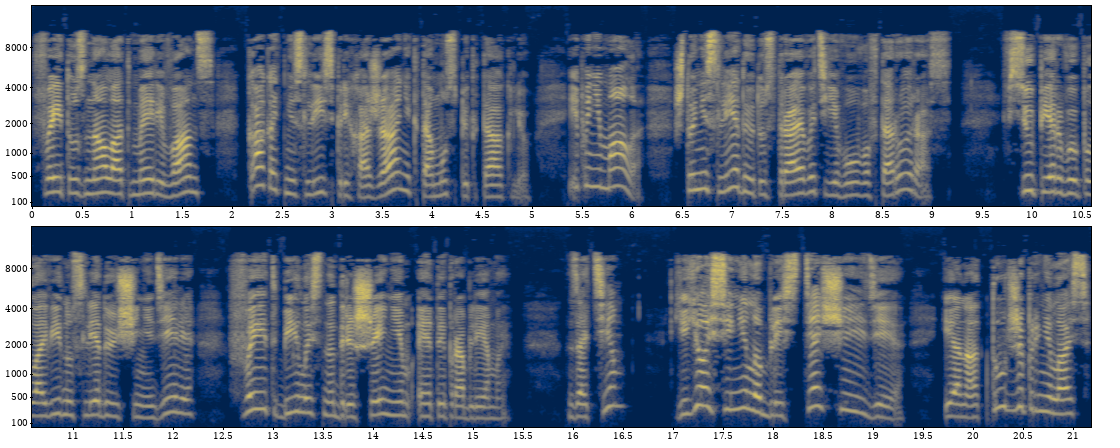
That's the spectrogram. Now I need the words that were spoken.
Фейт узнала от Мэри Ванс, как отнеслись прихожане к тому спектаклю, и понимала, что не следует устраивать его во второй раз. Всю первую половину следующей недели Фейт билась над решением этой проблемы. Затем ее осенила блестящая идея, и она тут же принялась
